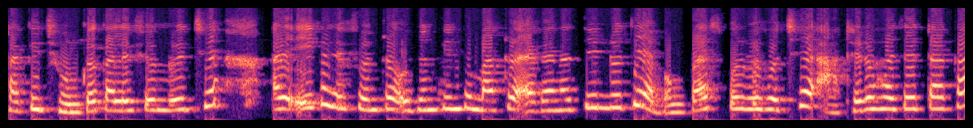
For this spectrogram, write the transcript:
থাকে ঝুমকা কালেকশন রয়েছে। আর এই কালেকশনটা ওজন কিন্তু মাত্র এক আনা তিন রুটি এবং প্রাইস পড়বে হচ্ছে আঠেরো হাজার টাকা।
